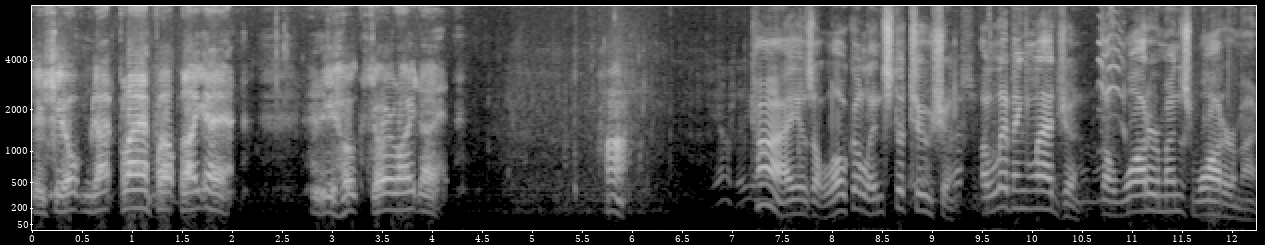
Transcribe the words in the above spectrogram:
See, she opens that flap up like that, and he hooks her like that. Huh. Kai is a local institution, a living legend, the waterman's waterman.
